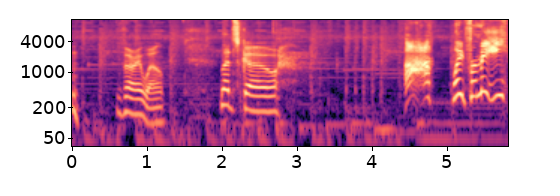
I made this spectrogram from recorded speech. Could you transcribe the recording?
Very well. Let's go. Ah! Wait for me!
